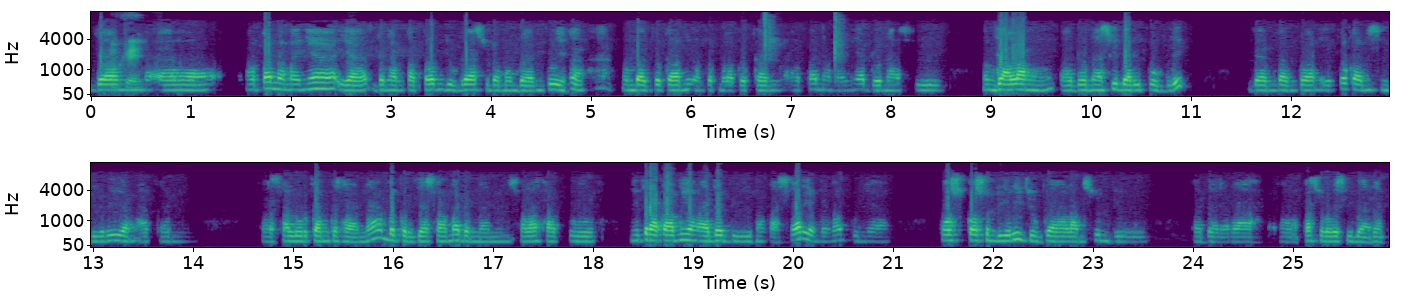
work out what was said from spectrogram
dan okay. uh, apa namanya ya dengan Pak Tom juga sudah membantu ya membantu kami untuk melakukan apa namanya donasi menggalang uh, donasi dari publik dan bantuan itu kami sendiri yang akan uh, salurkan ke sana bekerja sama dengan salah satu mitra kami yang ada di Makassar yang memang punya posko sendiri juga langsung di uh, daerah uh, apa Sulawesi Barat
